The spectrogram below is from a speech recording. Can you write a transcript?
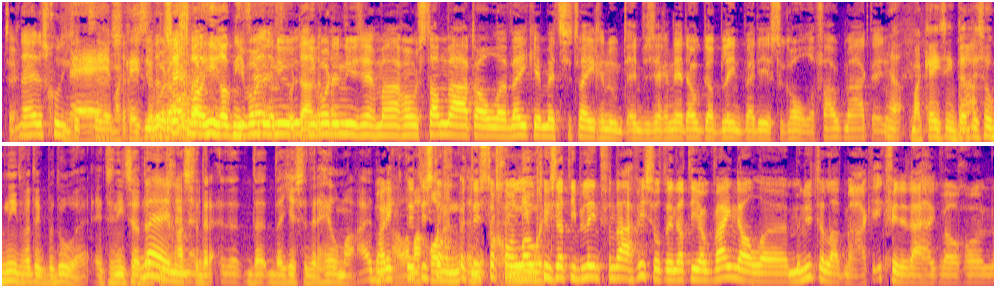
zeg nee, dat is goed dat je Nee, het eh, maar zegt. Dat zeggen we hier ook niet. Die worden, hè, nu, die worden nu zeg maar gewoon standaard al eh, weken met z'n twee genoemd. En we zeggen net ook dat Blind bij de eerste goal een fout maakt. En, Ja. Maar Kees, ik, dat Ja. is ook niet wat ik bedoel. Hè. Het is niet zo dat, Nee, die nee, gasten Er, dat, dat je ze er helemaal uit Maar moet ik, halen. het, is toch, een- het is toch gewoon nieuwe- logisch dat die Blind vandaag wisselt en dat hij ook Wijndal eh, minuten laat maken. Ik vind het eigenlijk wel gewoon...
